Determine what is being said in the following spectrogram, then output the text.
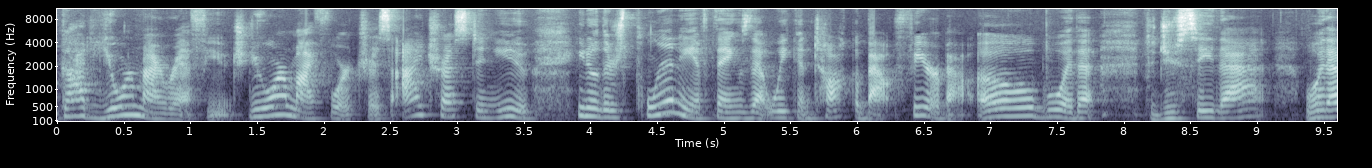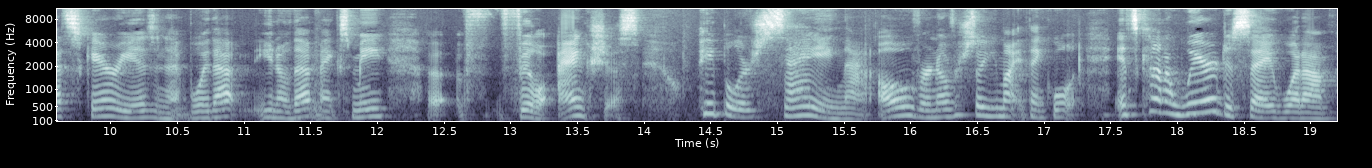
God, you're my refuge. You're my fortress. I trust in you. You know, there's plenty of things that we can talk about fear about. Oh boy, that, did you see that? Boy, that's scary, isn't it? Boy, that, you know, that makes me uh, feel anxious people are saying that over and over. So you might think, well, it's kind of weird to say what I'm,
